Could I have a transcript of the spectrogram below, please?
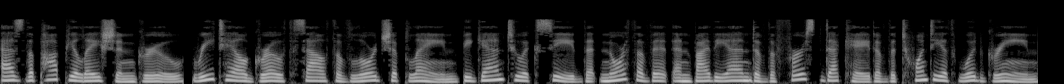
As the population grew, retail growth south of Lordship Lane began to exceed that north of it and by the end of the first decade of the 20th Wood Green,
